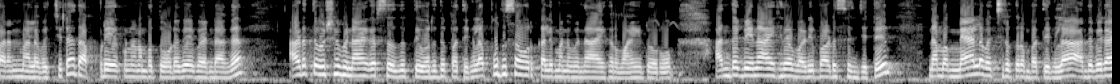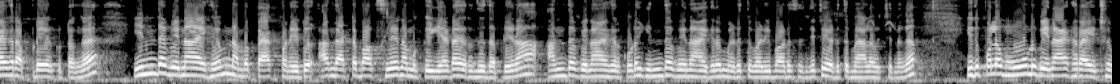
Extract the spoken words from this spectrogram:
பரன் மேலே வச்சுட்டு அது அப்படியே இருக்கணும். நம்ம தொடவே வேண்டாங்க. அடுத்த வருஷம் விநாயகர் சதுர்த்தி வருது பார்த்தீங்களா புதுசாக ஒரு களிமண் விநாயகர் வாங்கிட்டு வருவோம். அந்த விநாயகரை வழிபாடு செஞ்சுட்டு நம்ம மேலே வச்சுருக்கிறோம் பார்த்தீங்களா அந்த விநாயகர் அப்படியே இருக்கட்டும்ங்க. இந்த விநாயகரும் நம்ம பேக் பண்ணிவிட்டு அந்த அட்டை பாக்ஸ்லேயே நமக்கு இடம் இருந்தது அப்படின்னா அந்த விநாயகர் கூட இந்த விநாயகரும் எடுத்து வழிபாடு செஞ்சுட்டு எடுத்து மேலே வச்சுடுங்க. இது போல் மூணு விநாயகர் ஆயிடுச்சு.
